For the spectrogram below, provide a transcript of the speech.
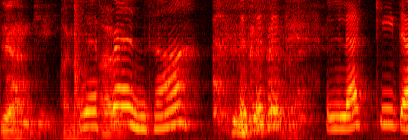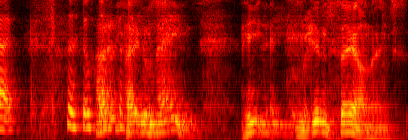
Yeah, Frankie. I know. We're Um, friends, huh? Lucky ducks. How did he say your names? He Did he he reach- didn't say our names.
